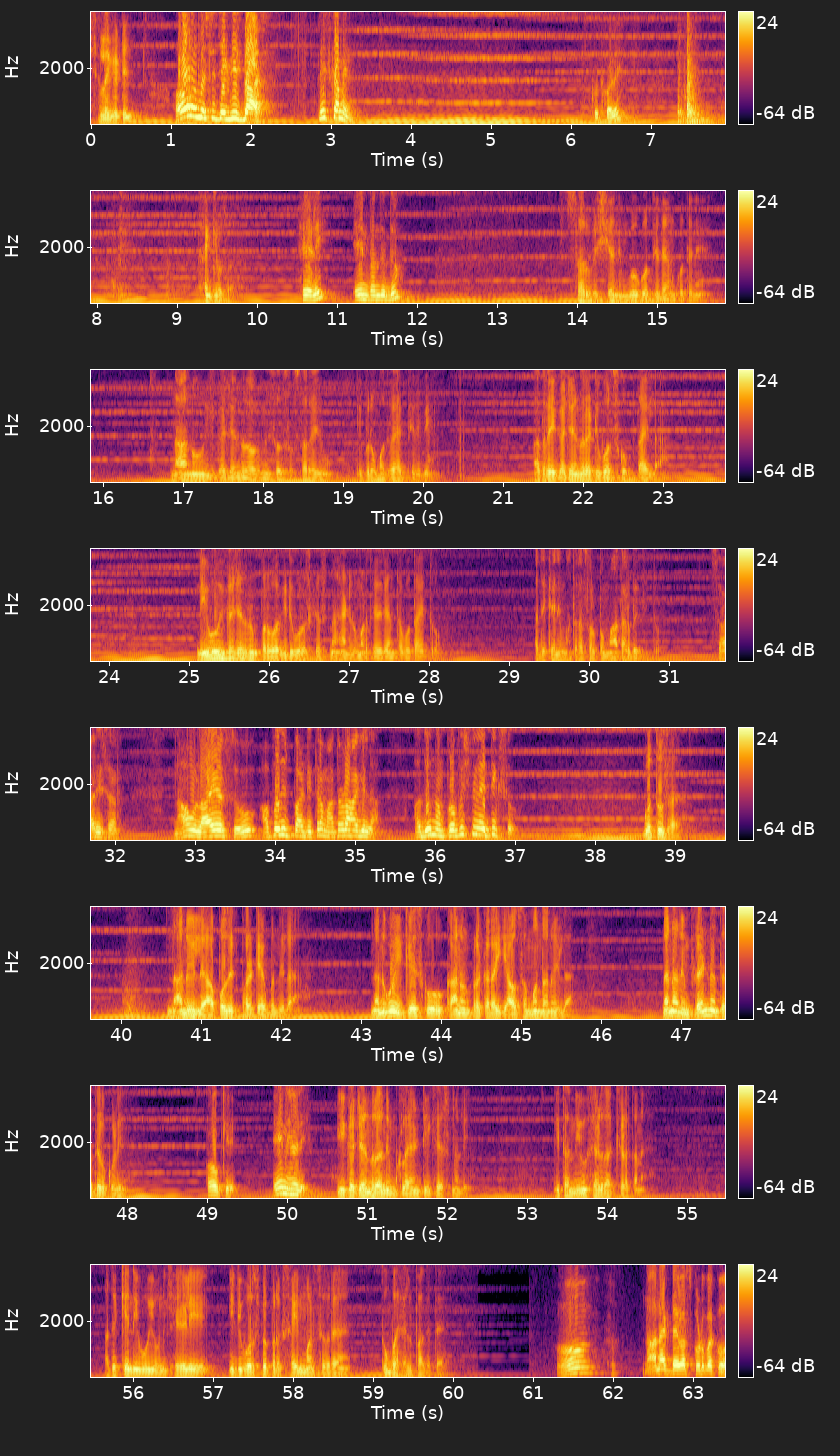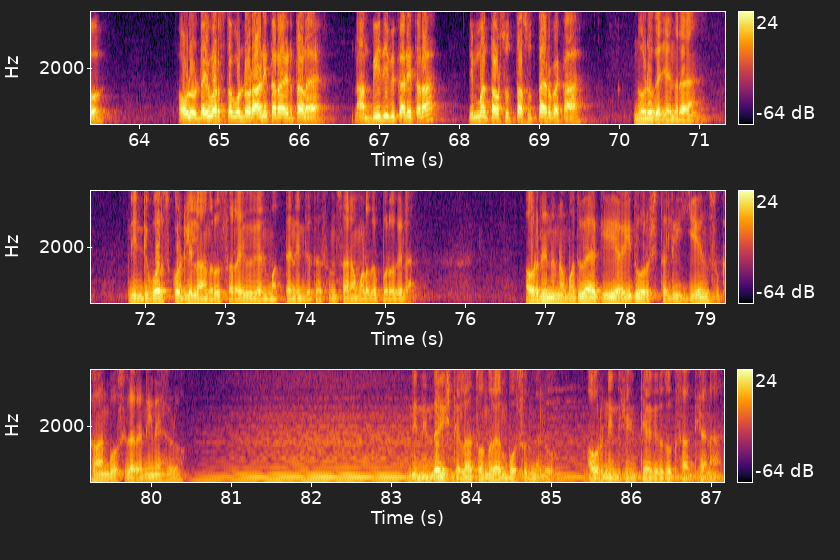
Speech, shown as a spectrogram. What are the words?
Shall I get in oh mister Jagdish Das. Please come in ಕೂತ್ಕೊಳ್ಳಿ. ಥ್ಯಾಂಕ್ ಯು ಸರ್ ಹೇಳಿ ಏನು ಬಂದಿದ್ದು? ಸರ್ ವಿಷಯ ನಿಮಗೂ ಗೊತ್ತಿದೆ ಅನ್ಕೋತೀನಿ. ನಾನು ಈ ಗಜೇಂದ್ರ ಅವ್ರ ಮಿಸಸ್ಸು ಸರಯು ಇಬ್ಬರು ಮದುವೆ ಆಗ್ತಿದ್ದೀವಿ ಆದರೆ ಈ ಗಜೇಂದ್ರ ಡಿವೋರ್ಸ್ಗೆ ಒಪ್ತಾ ಇಲ್ಲ. ನೀವು ಈ ಗಜೇಂದ್ರನ ಪರವಾಗಿ ಡಿವೋರ್ಸ್ ಕೇಸ್ನ ಹ್ಯಾಂಡಲ್ ಮಾಡ್ತಿದ್ದೀರಿ ಅಂತ ಗೊತ್ತಾಯಿತು. ಅದಕ್ಕೆ ನಿಮ್ಮ ಹತ್ರ ಸ್ವಲ್ಪ ಮಾತಾಡಬೇಕಿತ್ತು. ಸಾರಿ ಸರ್ ನಾವು ಲಾಯರ್ಸು ಅಪೋಸಿಟ್ ಪಾರ್ಟಿ ಹತ್ರ ಮಾತಾಡೋ ಹಾಗಿಲ್ಲ. ಅದು ನಮ್ಮ ಪ್ರೊಫೆಷನಲ್ ಎಥಿಕ್ಸು ಗೊತ್ತು ಸರ್. ನಾನು ಇಲ್ಲಿ ಆಪೋಸಿಟ್ ಪಾರ್ಟಿಯಾಗಿ ಬಂದಿಲ್ಲ. ನನಗೂ ಈ ಕೇಸ್ಗೂ ಕಾನೂನು ಪ್ರಕಾರ ಯಾವ ಸಂಬಂಧನೂ ಇಲ್ಲ. ನನ್ನ ನಿಮ್ಮ ಫ್ರೆಂಡ್ ಅಂತ ತಿಳ್ಕೊಳ್ಳಿ. ಓಕೆ ಏನು ಹೇಳಿ? ಈ ಗಜೇಂದ್ರ ನಿಮ್ಮ ಕ್ಲೈಂಟ್ ಈ ಕೇಸ್ನಲ್ಲಿ. ಈತ ನೀವು ಹೇಳ್ದಾಗ ಕೇಳ್ತಾನೆ. ಅದಕ್ಕೆ ನೀವು ಇವನಿಗೆ ಹೇಳಿ ಈ ಡಿವೋರ್ಸ್ ಪೇಪರ್ಗೆ ಸೈನ್ ಮಾಡಿಸಿದ್ರೆ ತುಂಬ ಹೆಲ್ಪ್ ಆಗುತ್ತೆ. ಹ್ಞೂ ನಾನು ಯಾಕೆ ಡೈವರ್ಸ್ ಕೊಡಬೇಕು? ಅವಳು ಡೈವರ್ಸ್ ತಗೊಂಡು ರಾಣಿ ಥರ ಇರ್ತಾಳೆ ನಾನು ಬೀದಿ ವಿಕಾರಿ ಥರ ನಿಮ್ಮಂಥವ್ರು ಸುತ್ತ ಸುತ್ತ ಇರಬೇಕಾ? ನೋಡು ಗಜೇಂದ್ರ ನೀನು ಡಿವೋರ್ಸ್ ಕೊಡಲಿಲ್ಲ ಅಂದರೂ ಸರಯು ಏನು ಮತ್ತೆ ನಿನ್ನ ಜೊತೆ ಸಂಸಾರ ಮಾಡೋದಕ್ಕೆ ಬರೋದಿಲ್ಲ. ಅವ್ರು ನಿನ್ನನ್ನು ಮದುವೆ ಆಗಿ ಐದು ವರ್ಷದಲ್ಲಿ ಏನು ಸುಖ ಅನುಭವಿಸಿದ್ದಾರೆ ನೀನೇ ಹೇಳು. ನಿನ್ನಿಂದ ಇಷ್ಟೆಲ್ಲ ತೊಂದರೆ ಅನುಭವಿಸಿದ್ಮೇಲೂ ಅವ್ರು ನಿನ್ನ ಹೆಂಡತಿ ಆಗಿರೋದಕ್ಕೆ ಸಾಧ್ಯನಾ?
